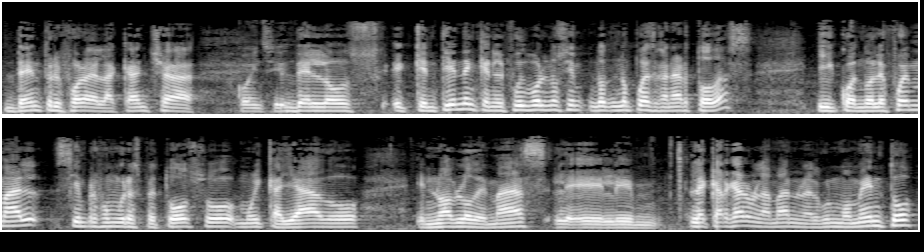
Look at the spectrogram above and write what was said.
Dentro y fuera de la cancha, Coincido. de los eh, que entienden que en el fútbol no, no, no puedes ganar todas y cuando le fue mal siempre fue muy respetuoso, muy callado, eh, no habló de más, le, le- le cargaron la mano en algún momento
